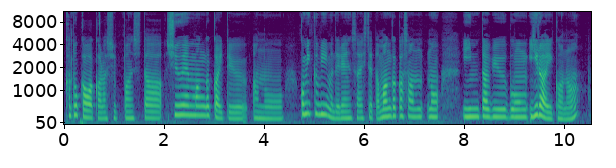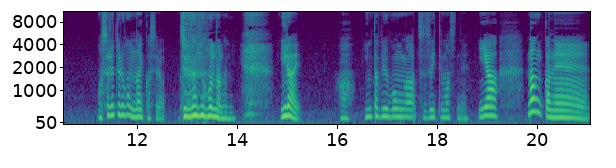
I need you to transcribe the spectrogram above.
角川から出版した終焉漫画界という、あの、コミックビームで連載してた漫画家さんのインタビュー本以来かな？忘れてる本ないかしら自分の本なのに。以来。あ、インタビュー本が続いてますね。いや、なんかね、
